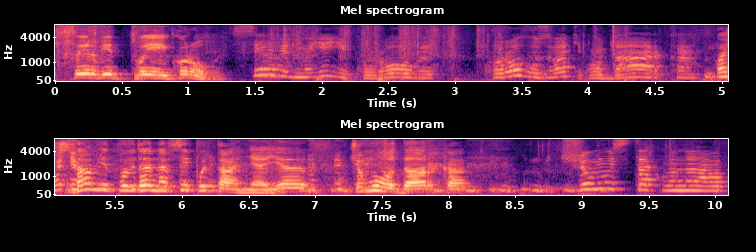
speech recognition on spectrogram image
сир від твоєї корови. Сир від моєї корови. Корову звати Одарка. Бач, сам відповідає на всі питання. Я... Чому одарка? Чомусь так вона от.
